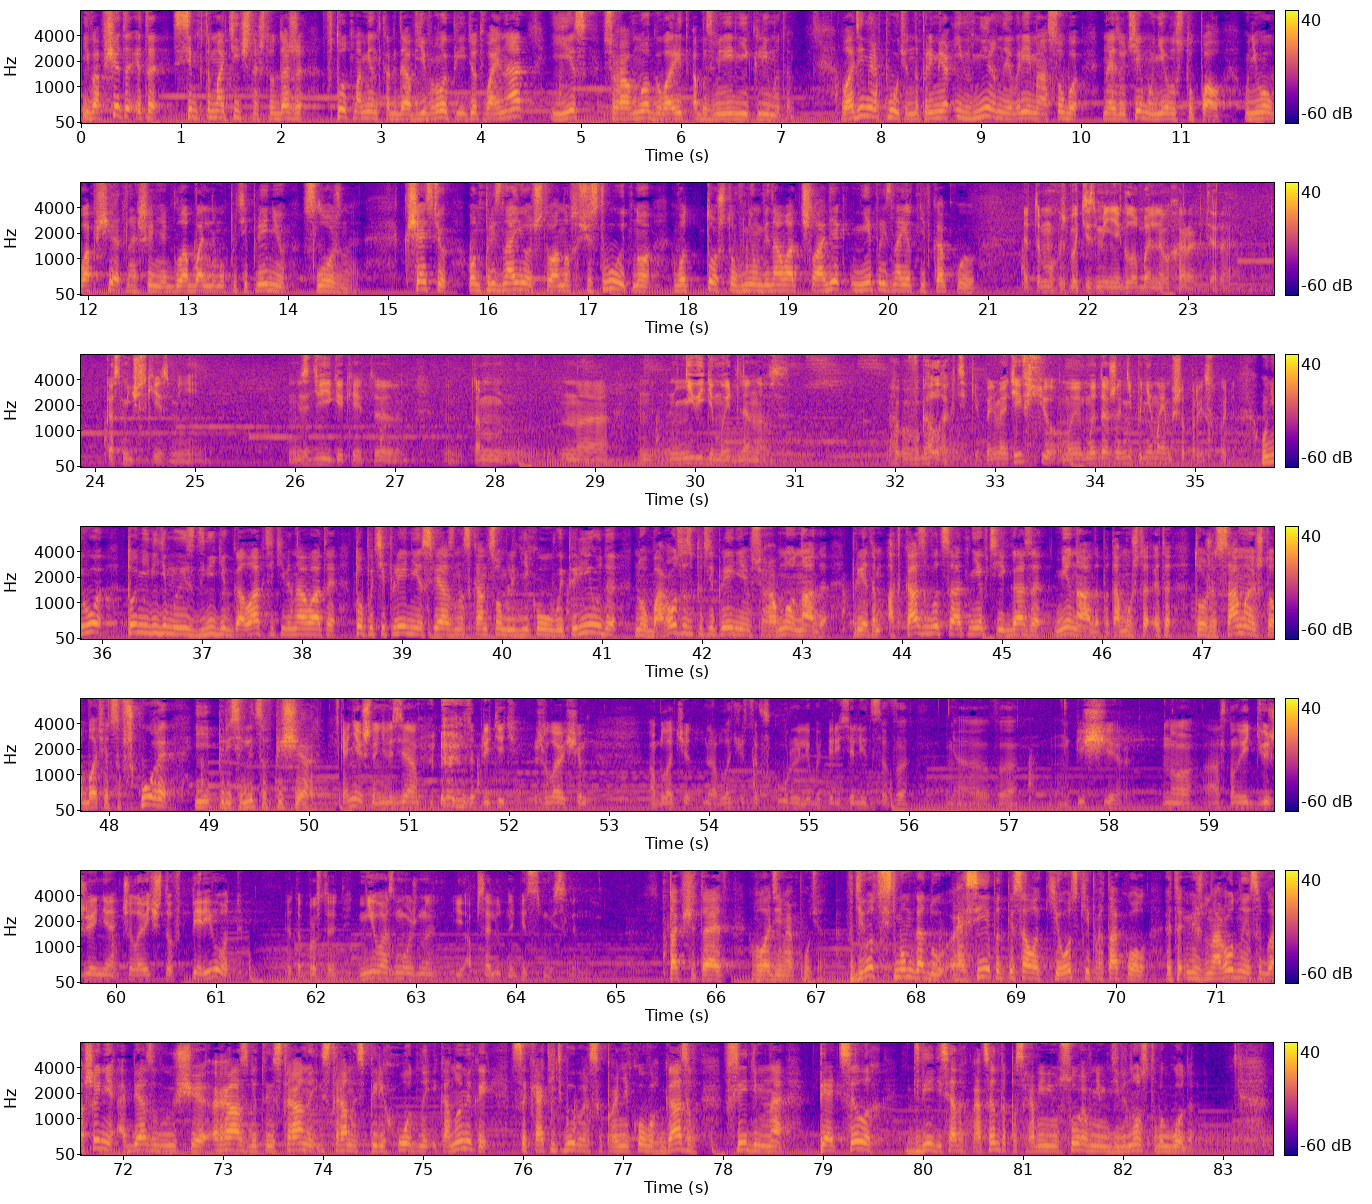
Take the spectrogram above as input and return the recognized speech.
И вообще-то это симптоматично, что даже в тот момент, когда в Европе идет война, ЕС все равно говорит об изменении климата. Владимир Путин, например, и в мирное время особо на эту тему не выступал. У него вообще отношение к глобальному потеплению сложное. К счастью, он признает, что оно существует, но вот то, что в нем виноват человек, не признает ни в какую. Это могут быть изменения глобального характера космические изменения, сдвиги какие-то там на, невидимые для нас в галактике, понимаете, и все. Мы, мы даже не понимаем, что происходит. У него то невидимые сдвиги в галактике виноваты, то потепление связано с концом ледникового периода, но бороться с потеплением все равно надо. При этом отказываться от нефти и газа не надо, потому что это то же самое, что облачиться в шкуры и переселиться в пещеры. Конечно, нельзя запретить желающим облачить, облачиться в шкуры, либо переселиться в, э, в пещеры. Но остановить движение человечества вперед – это просто невозможно и абсолютно бессмысленно. Так считает Владимир Путин. В 1997 году Россия подписала Киотский протокол. Это международное соглашение, обязывающее развитые страны и страны с переходной экономикой сократить выбросы парниковых газов в среднем на 5,2% по сравнению с уровнем 90 -го года.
